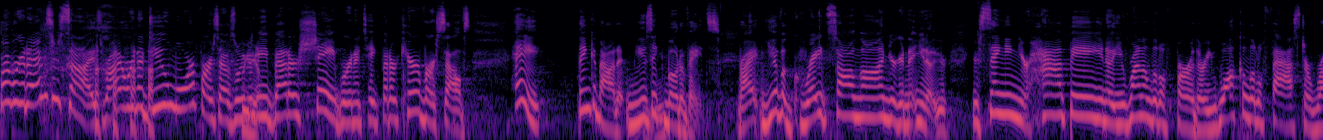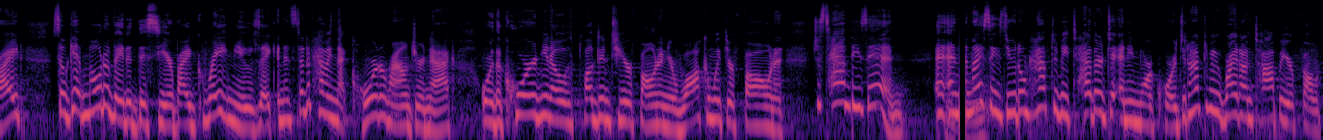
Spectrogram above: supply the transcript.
Right, we're gonna exercise, right? We're gonna do more for ourselves. We're We gonna do. be better shape. We're gonna take better care of ourselves. Hey, think about it. Music Mm-hmm. motivates, right? You have a great song on. You're gonna, you know, you're you're singing. You're happy. You know, you run a little further. You walk a little faster, right? So get motivated this year by great music. And instead of having that cord around your neck or the cord, you know, plugged into your phone and you're walking with your phone, and just have these in. And, and the nice thing is you don't have to be tethered to any more cords. You don't have to be right on top of your phone.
